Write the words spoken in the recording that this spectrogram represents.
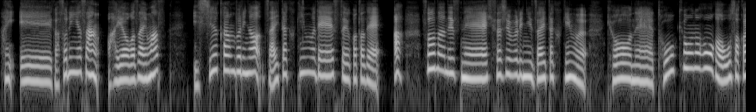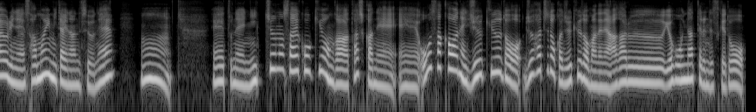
はい、えー、ガソリン屋さん、おはようございます。一週間ぶりの在宅勤務です。ということで、あ、そうなんですね。久しぶりに在宅勤務。今日ね、東京の方が大阪よりね、寒いみたいなんですよね。うん。えっ、ー、とね、日中の最高気温が確かね、えー、大阪はね、19度、18度か19度までね、上がる予報になってるんですけど、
